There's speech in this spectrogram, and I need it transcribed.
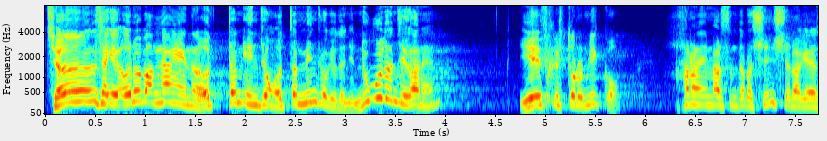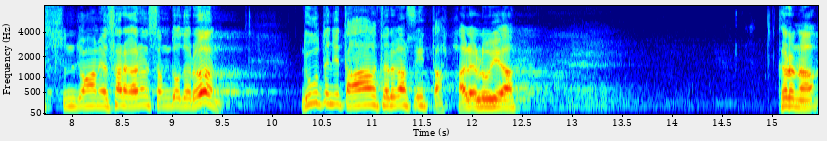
전 세계 어느 방향에 있는 어떤 인종, 어떤 민족이든지 누구든지 간에 예수 그리스도를 믿고 하나님 말씀대로 신실하게 순종하며 살아가는 성도들은 누구든지 다 들어갈 수 있다. 할렐루야. 그러나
